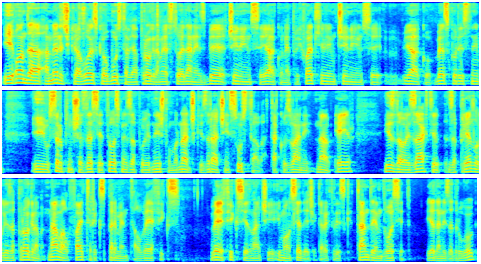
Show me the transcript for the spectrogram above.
i onda američka vojska obustavlja program F-111B, čini im se jako neprihvatljivim, čini im se jako beskorisnim i u srpnju 68. zapovjedništvo mornaričkih zračnih sustava, takozvani NAV-AIR, izdao je zahtjev za prijedloge za program Naval Fighter Experimental VFX. VFX je znači imao sljedeće karakteristike. Tandem dvosjet, jedan iza drugog,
